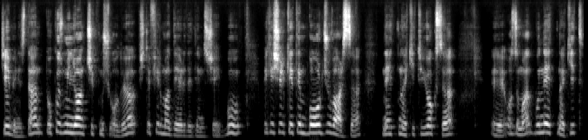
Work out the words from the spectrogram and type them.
cebinizden 9 milyon çıkmış oluyor. İşte firma değeri dediğimiz şey bu. Peki şirketin borcu varsa, net nakiti yoksa e, o zaman bu net nakit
